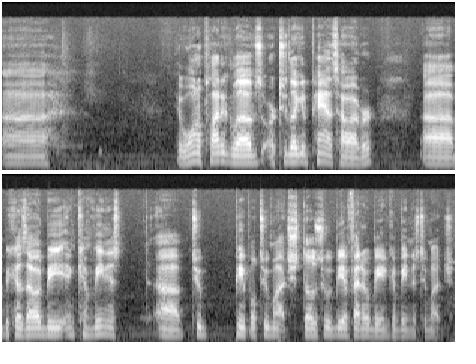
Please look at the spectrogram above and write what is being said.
Uh, it won't apply to gloves or two-legged pants, however, uh, because that would be inconvenience uh, to people too much. Those who would be offended would be inconvenienced too much.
